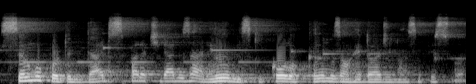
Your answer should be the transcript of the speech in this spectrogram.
são oportunidades para tirar os arames que colocamos ao redor de nossa pessoa.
